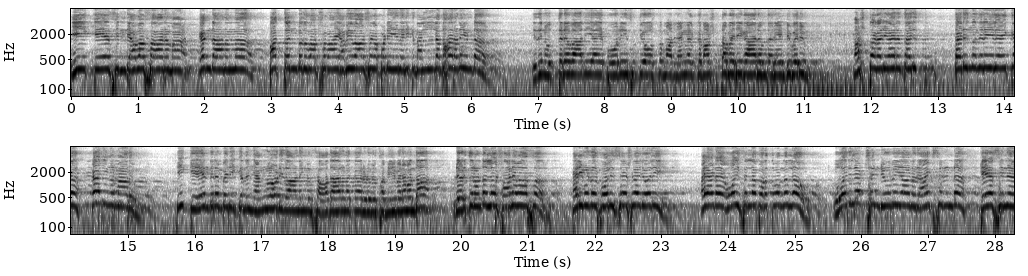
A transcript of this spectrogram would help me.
ഈ കേസിന്റെ അവസാനം എന്താണെന്ന് പത്തൊൻപത് വർഷമായി അഭിഭാഷക പണിയുന്ന എനിക്ക് നല്ല ധാരണയുണ്ട്. ഇതിന് ഉത്തരവാദിയായ പോലീസ് ഉദ്യോഗസ്ഥന്മാർ ഞങ്ങൾക്ക് നഷ്ടപരിഹാരം തരേണ്ടി വരും. നഷ്ടപരിഹാരം തരു തരുന്ന നിലയിലേക്ക് കാര്യങ്ങൾ മാറും. ഈ കേന്ദ്രം ഭരിക്കുന്ന ഞങ്ങളോട് ഇതാണെങ്കിൽ സാധാരണക്കാരുടെ ഒരു സമീപനം എന്താ? ഇവിടെ ഒരുത്തനുണ്ടല്ലോ ഷാനവാസ്. കരിമണ്ണൂർ പോലീസ് സ്റ്റേഷനിലെ ജോലി. അയാളുടെ വോയിസ് എല്ലാം പുറത്തു വന്നല്ലോ. ഒരു ലക്ഷം രൂപയാണ് ഒരു ആക്സിഡന്റ് കേസിന്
